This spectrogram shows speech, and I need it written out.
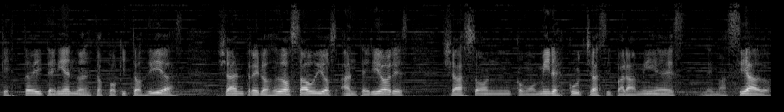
que estoy teniendo en estos poquitos días. Ya entre los dos audios anteriores ya son como mil escuchas y para mí es demasiado.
